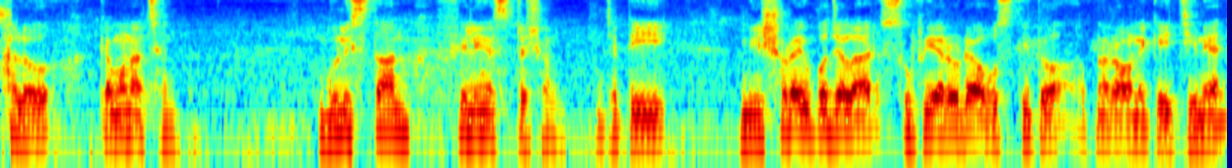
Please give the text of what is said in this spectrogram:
হ্যালো, কেমন আছেন? গুলিস্তান ফিলিং স্টেশন, যেটি মিরসরাই উপজেলার সুফিয়া রোডে অবস্থিত, আপনারা অনেকেই চিনেন।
